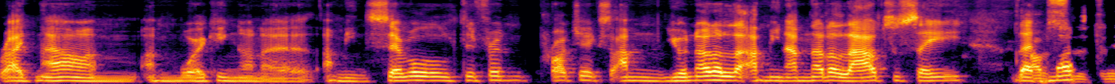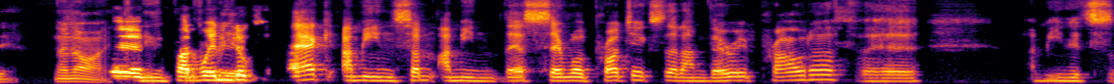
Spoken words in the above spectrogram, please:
right now, I'm I'm working on a, I mean, several different projects. I'm you're not allowed. I mean, I'm not allowed to say that Absolutely. much. No, no. Um, but when looking back, I mean, some, I mean, there's several projects that I'm very proud of. Uh, I mean, it's,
